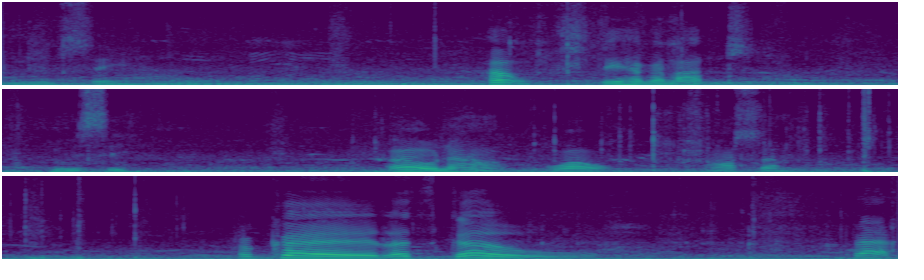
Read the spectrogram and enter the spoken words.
Let me see. Oh, they have a lot. Let me see. Oh no! Whoa, awesome. Okay, let's go back.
